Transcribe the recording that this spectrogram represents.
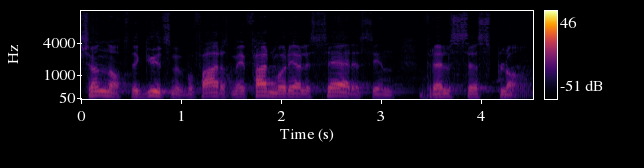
skjønner at det er Gud som er på ferde, som er i ferd med å realisere sin frelsesplan.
